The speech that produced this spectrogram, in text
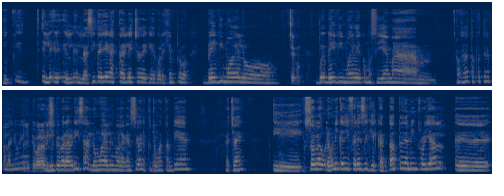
Y, y el- el- el- la cita llega hasta el hecho de que, por ejemplo, Baby mueve los... Sí. Baby mueve, ¿cómo se llama? Mm, ¿Cómo se llama estas cuestiones para la lluvia? El limpiaparabrisas. El limpiaparabrisas, lo mueve al ritmo de la canción, esto otro Mm. también, ¿cachai? Y solo la única diferencia es que el cantante de Min Royal, eh,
